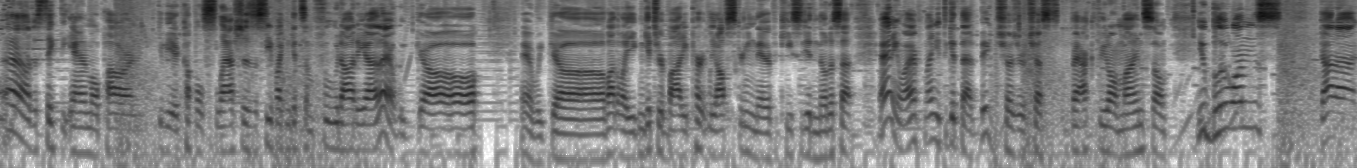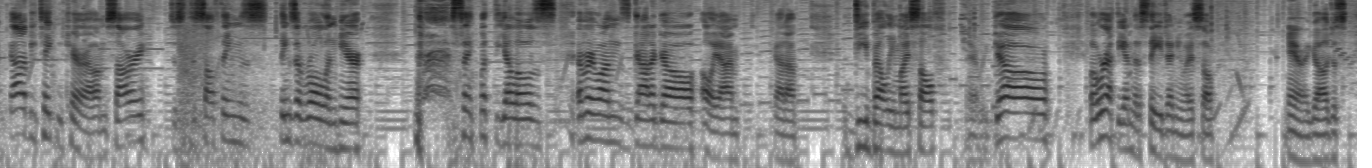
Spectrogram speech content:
Ah, I'll just take the animal power and give you a couple slashes to see if I can get some food out of you. There we go. There we go. By the way, you can get your body partly off screen there in case you didn't notice that. Anyway, I need to get that big treasure chest back if you don't mind, so you blue ones gotta gotta be taken care of. I'm sorry. Just, just how things things are rolling here. Same with the yellows. Everyone's gotta go. Oh yeah, I'm gotta debelly myself. There we go. But we're at the end of the stage anyway, so there we go. Just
